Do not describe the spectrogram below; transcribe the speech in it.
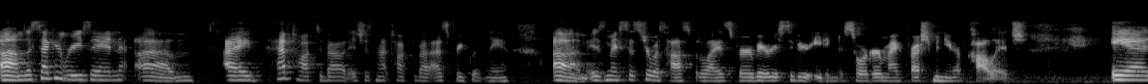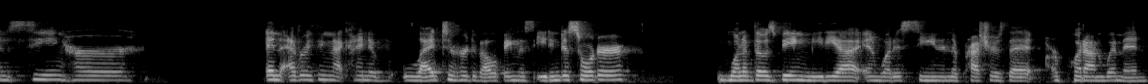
Um, the second reason um, I have talked about, it's just not talked about as frequently, um, is my sister was hospitalized for a very severe eating disorder my freshman year of college. And seeing her and everything that kind of led to her developing this eating disorder one of those being media and what is seen and the pressures that are put on women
